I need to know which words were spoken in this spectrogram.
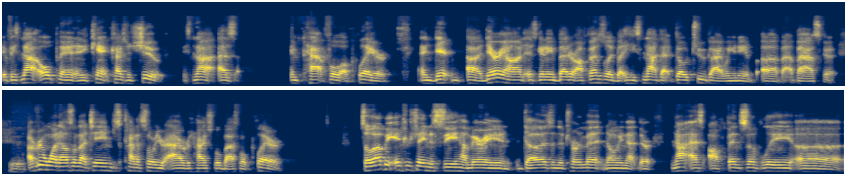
if he's not open and he can't catch and shoot, he's not as impactful a player. And uh, Darion is getting better offensively, but he's not that go-to guy when you need a, a basket. Mm. Everyone else on that team just kind of sort of your average high school basketball player. So that'll be interesting to see how Marian does in the tournament, knowing that they're not as offensively uh,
